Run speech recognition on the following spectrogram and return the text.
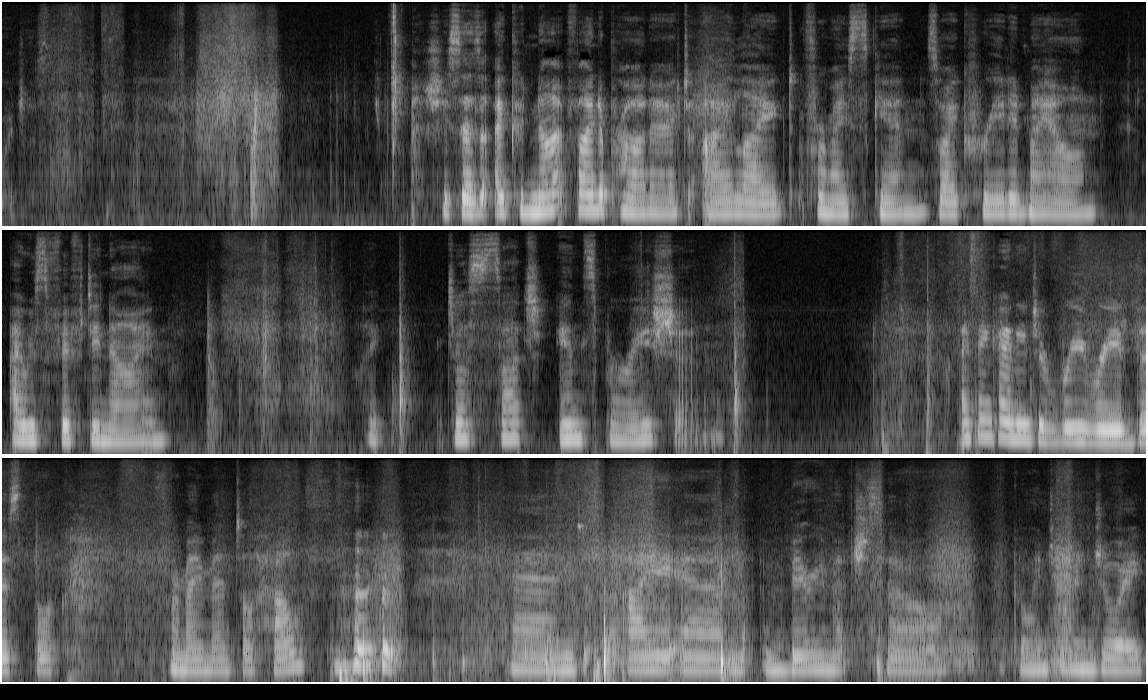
Gorgeous. She says, I could not find a product I liked for my skin, so I created my own. I was 59. Like, just such inspiration. I think I need to reread this book for my mental health. and I am very much so going to enjoy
